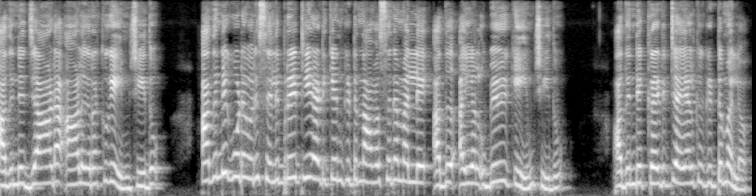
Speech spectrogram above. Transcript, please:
അതിന്റെ ജാട ആൾ ഇറക്കുകയും ചെയ്തു. അതിന്റെ കൂടെ ഒരു സെലിബ്രിറ്റിയെ അടിക്കാൻ കിട്ടുന്ന അവസരമല്ലേ അത് അയാൾ ഉപയോഗിക്കുകയും ചെയ്തു. അതിന്റെ ക്രെഡിറ്റ് അയാൾക്ക് കിട്ടുമല്ലോ.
